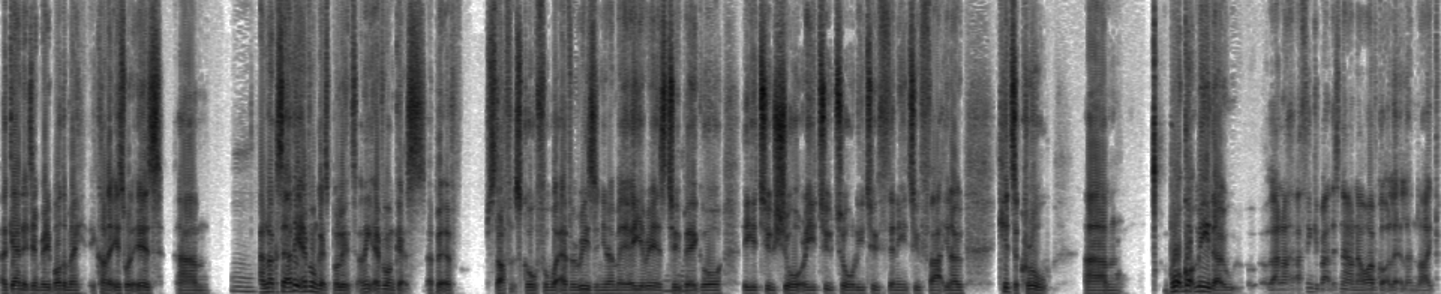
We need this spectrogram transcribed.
again, it didn't really bother me. It kind of is what it is. Um, mm. And like I said, I think everyone gets bullied. I think everyone gets a bit of stuff at school for whatever reason. You know, are your ears too big, or are you too short, or are you too tall, are you too thin, are you too fat? You know, kids are cruel. Um, what got me though, and I, I, think about this now. Now I've got a little, and like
